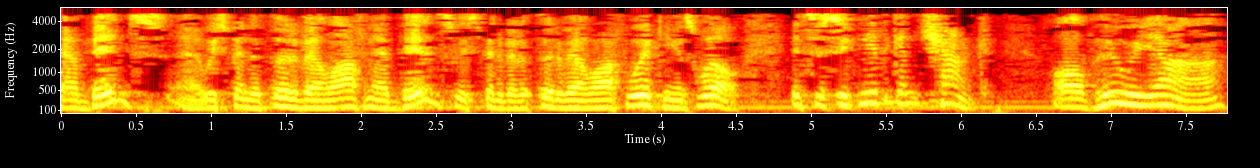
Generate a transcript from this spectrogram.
our beds. Uh, we spend a third of our life in our beds. We spend about a third of our life working as well. It's a significant chunk of who we are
